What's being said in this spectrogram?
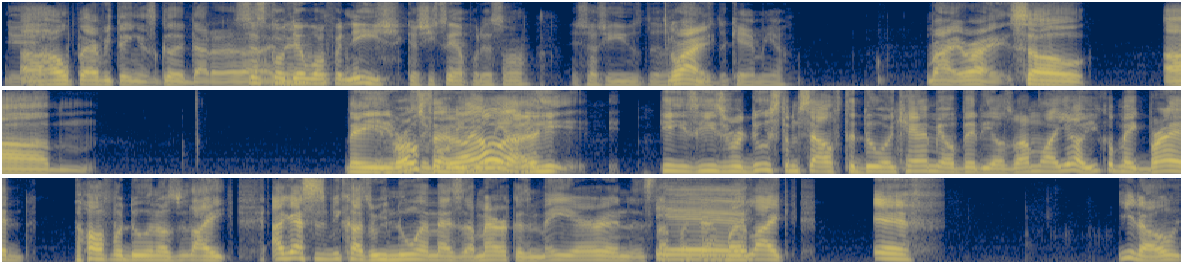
Yeah. I hope everything is good." Da, da, da, da." Sisqó And did one for Nisha because she sampled this song, and so she used the Right. used the cameo. Right, right. So, um, they roasted. Rudy Like, oh, he he's he's reduced himself to doing cameo videos. But I'm like, yo, you could make bread off of doing those. Like, I guess it's because we knew him as America's mayor and stuff like that. But like, if you know.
